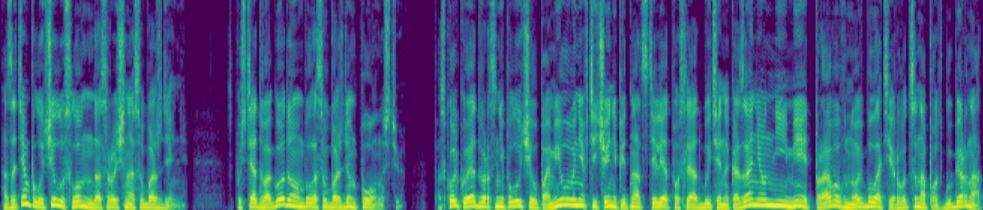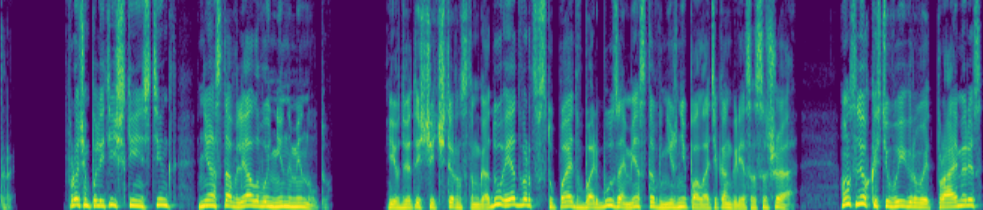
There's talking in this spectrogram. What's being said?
а затем получил условно-досрочное освобождение. Спустя два года он был освобожден полностью. Поскольку Эдвардс не получил помилования в течение 15 лет после отбытия наказания, он не имеет права вновь баллотироваться на пост губернатора. Впрочем, политический инстинкт не оставлял его ни на минуту. И в 2014 году Эдвардс вступает в борьбу за место в Нижней палате Конгресса США. Он с легкостью выигрывает праймерис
